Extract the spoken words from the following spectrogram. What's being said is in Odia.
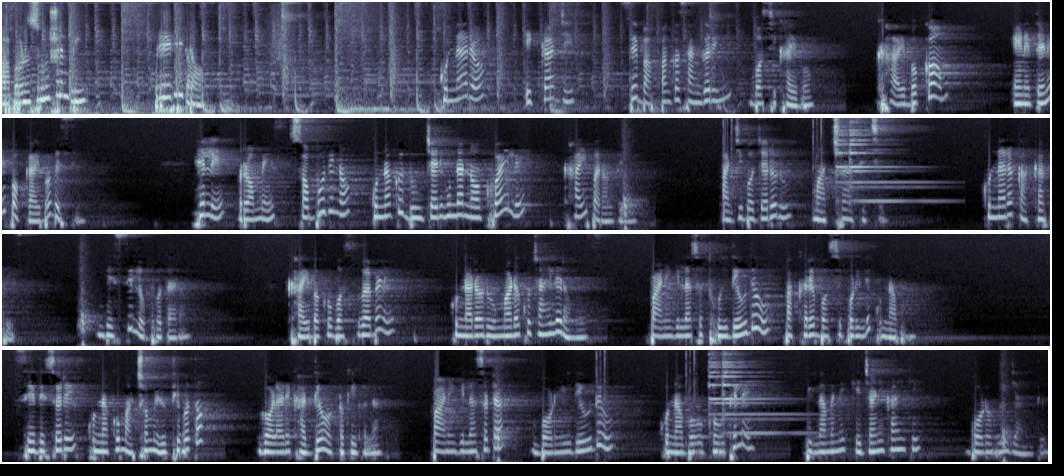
ଆପଣ ଶୁଣୁଛନ୍ତି ପ୍ରେରିତ। କୁନାର ଏକାଜିତ ସେ ବାପାଙ୍କ ସାଙ୍ଗରେ ହିଁ ବସି ଖାଇବ। ଖାଇବ କମ୍ ଏଣେ ତେଣେ ପକାଇବ ବେଶୀ। ହେଲେ ରମେଶ ସବୁଦିନ କୁନାକୁ ଦୁଇ ଚାରି ଗୁଣ୍ଡା ନ ଖୁଆଇଲେ ଖାଇପାରନ୍ତିନି। ଆଜି ବଜାରରୁ ମାଛ ଆସିଛି। କୁନାର କାକା ଫିସ୍ ବେଶୀ ଲୋଭ ତାର ଖାଇବାକୁ ବସିବା ବେଳେ କୁନାର ରୁମ୍ ଆଡ଼କୁ ଚାହିଁଲେ ରମେଶ। ପାଣି ଗିଲାସ ଥୋଇ ଦେଉ ଦେଉ ପାଖରେ ବସି ପଡ଼ିଲେ କୁନାବୁ ସେ ଦେଶରେ କୁନାକୁ ମାଛ ମିଳୁଥିବ ତ? ଗଳାରେ ଖାଦ୍ୟ ଅଟକିଗଲା। ପାଣି ଗିଲାସଟା ବଢ଼େଇ ଦେଉ ଦେଉ କୁନା ବୋଉ କହୁଥିଲେ ପିଲାମାନେ କେଜାଣି କାହିଁକି ବଡ଼ ହୋଇଯାଆନ୍ତି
